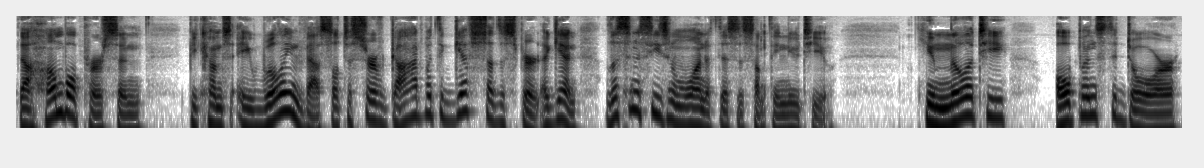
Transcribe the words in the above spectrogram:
The humble person becomes a willing vessel to serve God with the gifts of the Spirit. Again, listen to season one if this is something new to you. Humility opens the door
